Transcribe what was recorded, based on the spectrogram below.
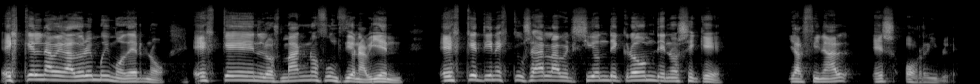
Es que el navegador es muy moderno, es que en los Mac no funciona bien, es que tienes que usar la versión de Chrome de no sé qué. Y al final es horrible.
